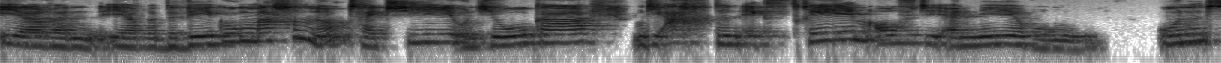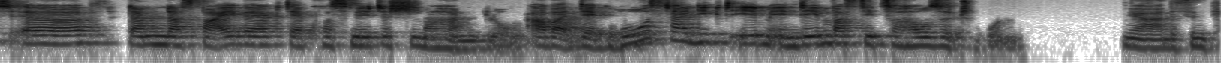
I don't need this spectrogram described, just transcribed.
ihren, ihre Bewegung machen, ne? Tai Chi und Yoga. Und die achten extrem auf die Ernährung und äh, dann das Beiwerk der kosmetischen Behandlung. Aber der Großteil liegt eben in dem, was die zu Hause tun. Ja, das sind,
